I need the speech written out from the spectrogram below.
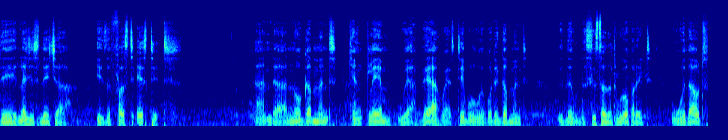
the legislature is the first estate. And uh, no government can claim we are there, we are stable, we've got a government, the, the system that we operate without,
